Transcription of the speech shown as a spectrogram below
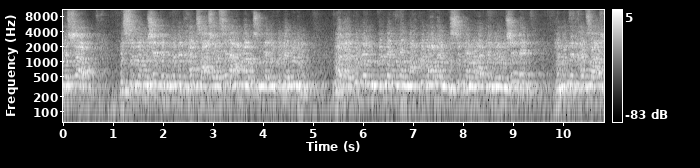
بن الشار بالسجن المشدد لمدة 15 سنة عما ارسل لكل منهم وضع كل من كل من المحكوم أيضا والسنة المؤكد والمشدد لمدة 15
